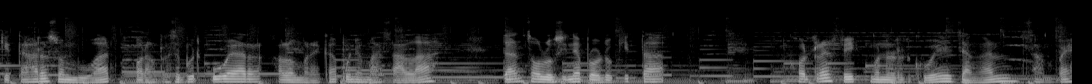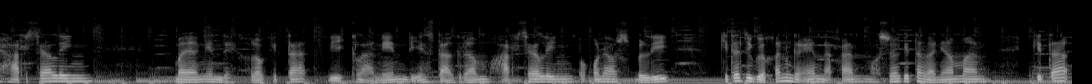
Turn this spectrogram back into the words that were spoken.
kita harus membuat orang tersebut aware kalau mereka punya masalah dan solusinya produk kita. Code traffic menurut gue jangan sampai hard selling. Bayangin deh kalau kita diiklanin di Instagram hard selling, pokoknya harus beli. Kita juga kan nggak enak kan, maksudnya kita nggak nyaman. Kita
